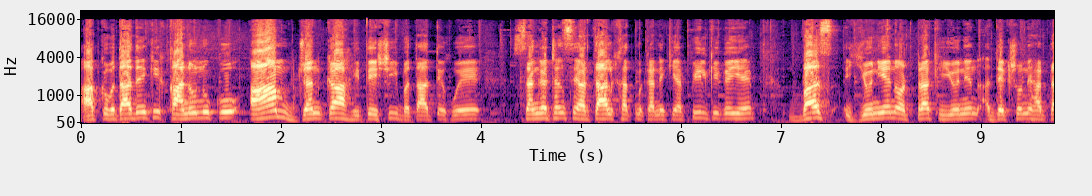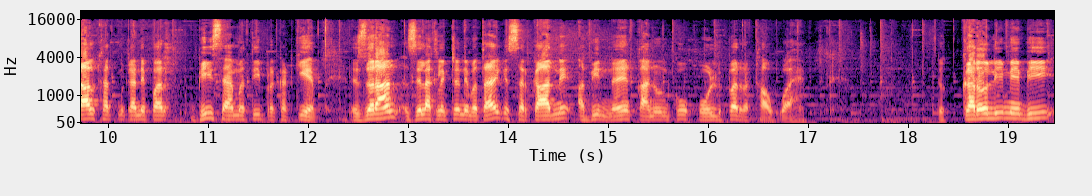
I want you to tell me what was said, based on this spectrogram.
आपको बता दें कि कानूनों को आम जन का हितेशी बताते हुए संगठन से हड़ताल खत्म करने की अपील की गई है। बस यूनियन और ट्रक यूनियन अध्यक्षों ने हड़ताल खत्म करने पर भी सहमति प्रकट की है। इस दौरान जिला कलेक्टर ने बताया कि सरकार ने अभी नए कानून को होल्ड पर रखा हुआ है। तो करौली में भी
